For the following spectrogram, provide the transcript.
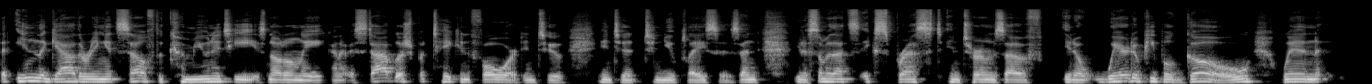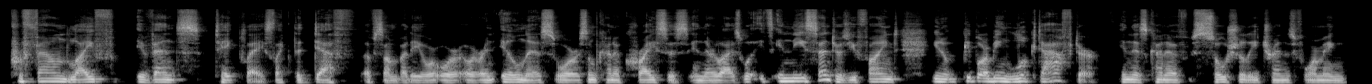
that in the gathering itself, the community is not only kind of established, but taken forward into, into to new places. And, you know, some of that's expressed in terms of, you know, where do people go when profound life events take place, like the death of somebody or, or, or, an illness or some kind of crisis in their lives. Well, it's in these centers you find, you know, people are being looked after in this kind of socially transforming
